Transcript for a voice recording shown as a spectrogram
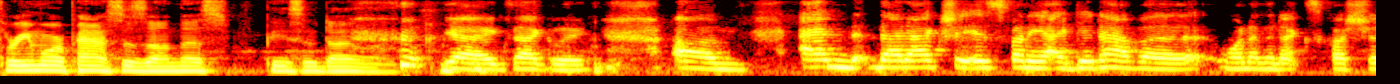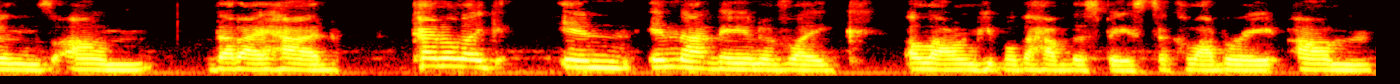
three more passes on this piece of dialogue. yeah, exactly. Um, and that actually is funny. I did have a one of the next questions um, that I had, kind of like in in that vein of like allowing people to have the space to collaborate. Um,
